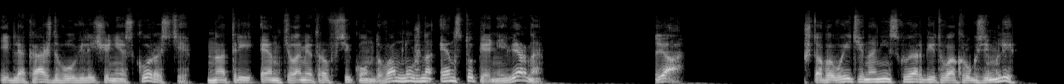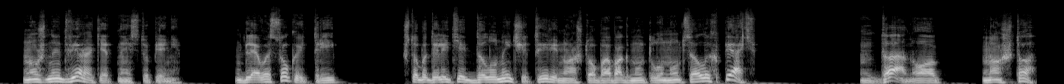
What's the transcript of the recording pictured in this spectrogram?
И для каждого увеличения скорости на 3n км в секунду вам нужно n ступеней, верно? Я. Чтобы выйти на низкую орбиту вокруг Земли, нужны две ракетные ступени. Для высокой — три. Чтобы долететь до Луны — четыре, ну а чтобы обогнуть Луну — целых пять. Да, но... Но что?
